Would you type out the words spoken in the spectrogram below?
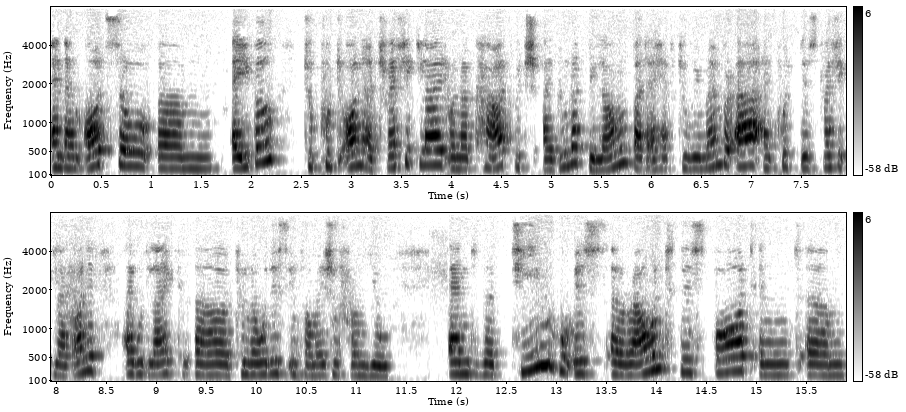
And I'm also um, able to put on a traffic light on a card which I do not belong, but I have to remember, ah, I put this traffic light on it. I would like uh, to know this information from you. And the team who is around this board and um,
